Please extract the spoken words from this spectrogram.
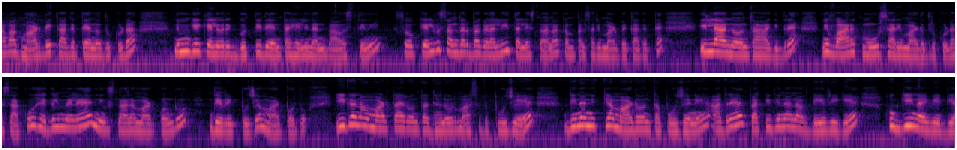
ಯಾವಾಗ ಮಾಡಬೇಕಾಗತ್ತೆ ಅನ್ನೋದು ಕೂಡ ನಿಮಗೆ ಕೆಲವರಿಗೆ ಗೊತ್ತಿದೆ ಅಂತ ಹೇಳಿ ನಾನು ಭಾವಿಸ್ತೀನಿ. ಸೊ ಕೆಲವು ಸಂದರ್ಭಗಳಲ್ಲಿ ತಲೆ ಸ್ನಾನ ಕಂಪಲ್ಸರಿ ಮಾಡಬೇಕಾಗತ್ತೆ. ಇಲ್ಲ ಅನ್ನೋಂಥ ಆಗಿದ್ದರೆ ನೀವು ವಾರಕ್ಕೆ ಮೂರು ಸಾರಿ ಮಾಡಿದ್ರು ಕೂಡ ಸಾಕು. ಹೆಗಲ ಮೇಲೆ ನೀವು ಸ್ನಾನ ಮಾಡಿಕೊಂಡು ದೇವ್ರಿಗೆ ಪೂಜೆ ಮಾಡ್ಬೋದು. ಈಗ ನಾವು ಮಾಡ್ತಾ ಇರುವಂಥ ಧನುರ್ಮಾಸದ ಪೂಜೆ ದಿನನಿತ್ಯ ಮಾಡುವಂಥ ಪೂಜೆನೇ. ಆದರೆ ಪ್ರತಿದಿನ ನಾವು ದೇವರಿಗೆ ಹುಗ್ಗಿ ನೈವೇದ್ಯ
